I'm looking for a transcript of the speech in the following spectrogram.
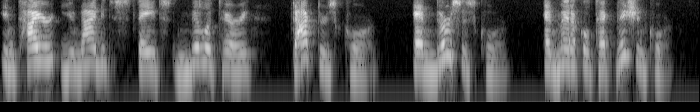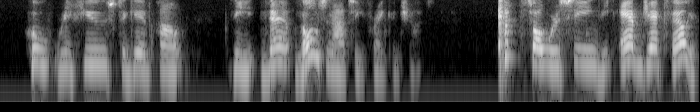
entire United States military doctors corps and nurses corps and medical technician corps who refused to give out the, the those Nazi Frankenshots. so we're seeing the abject failure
